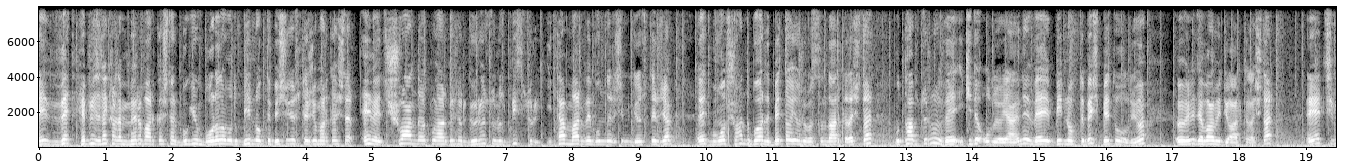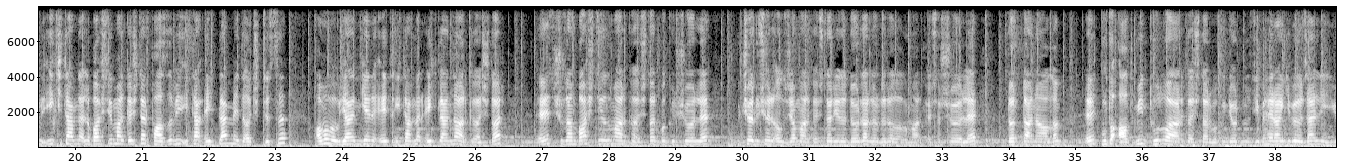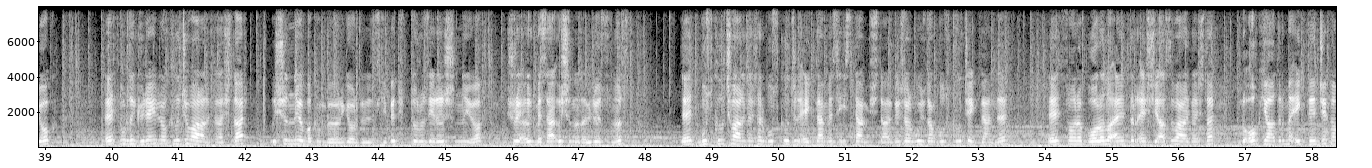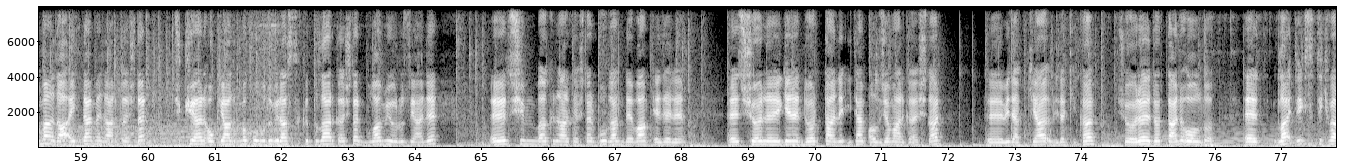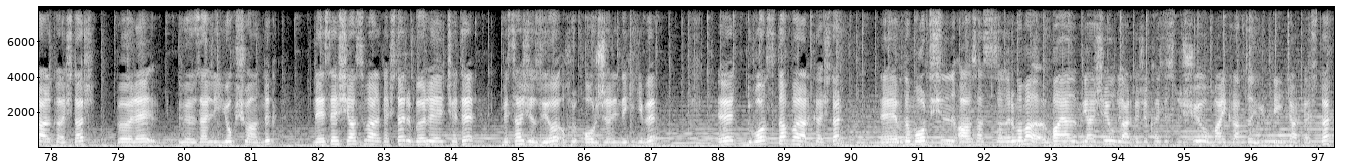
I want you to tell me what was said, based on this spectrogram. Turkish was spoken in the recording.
Evet hepinize tekrardan merhaba arkadaşlar. Bugün Borala modu 1.5'i göstereceğim arkadaşlar. Evet şu anda bakın arkadaşlar görüyorsunuz bir sürü item var ve bunları şimdi göstereceğim. Evet bu mod şu anda bu arada beta aşamasında arkadaşlar. Bu tam sürümü V2'de oluyor yani. Ve 1.5 beta oluyor. Öyle devam ediyor arkadaşlar. Evet şimdi ilk itemlerle başlayayım arkadaşlar. Fazla bir item eklenmedi açıkçası. Ama yani gene itemler eklendi arkadaşlar. Evet şuradan başlayalım arkadaşlar. Bakın şöyle Üçer üçer alacağım arkadaşlar ya da dörder dörder alalım arkadaşlar. Şöyle dört tane aldım. Evet burada admin tool var arkadaşlar. Bakın gördüğünüz gibi herhangi bir özelliği yok. Evet burada güneylo kılıcı var arkadaşlar. Işınlıyor bakın böyle gördüğünüz gibi. Tuttuğunuz yere ışınlıyor. Şuraya mesela ışınlanabiliyorsunuz. Evet buz kılıç var arkadaşlar. Buz kılıcın eklenmesi istenmişti arkadaşlar. Bu yüzden buz kılıç eklendi. Evet sonra Borolo Enter eşyası var arkadaşlar Burada ok yağdırma eklenecek ama daha eklenmedi arkadaşlar. Çünkü yani ok yağdırma komodu biraz sıkıntılı arkadaşlar. Bulamıyoruz yani. Evet şimdi bakın arkadaşlar buradan devam edelim. Evet şöyle gene 4 tane item alacağım arkadaşlar. Ee, bir dakika bir dakika. Şöyle 4 tane oldu. Evet lightning stick var arkadaşlar. Böyle bir özelliği yok şu anlık. NS eşyası var arkadaşlar. Böyle çete mesaj yazıyor or- orijinalindeki gibi. Evet Duvon Staff var arkadaşlar. Ee, bu da Mortish'in asası sanırım ama baya yani şey oluyor arkadaşlar kalitesi düşüyor Minecraft'ta yükleyince arkadaşlar.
